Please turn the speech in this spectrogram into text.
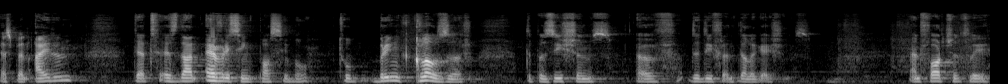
Espen Eiden that has done everything possible to bring closer the positions of the different delegations. Unfortunately,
